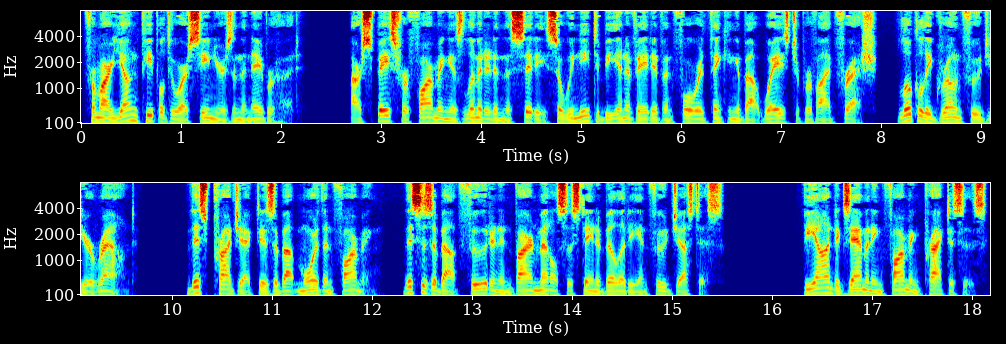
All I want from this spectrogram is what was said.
from our young people to our seniors in the neighborhood. Our space for farming is limited in the city, so we need to be innovative and forward thinking about ways to provide fresh, locally grown food year round. This project is about more than farming, this is about food and environmental sustainability and food justice. Beyond examining farming practices,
